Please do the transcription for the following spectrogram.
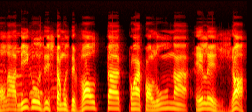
Olá, amigos, estamos de volta com a coluna Elejó.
